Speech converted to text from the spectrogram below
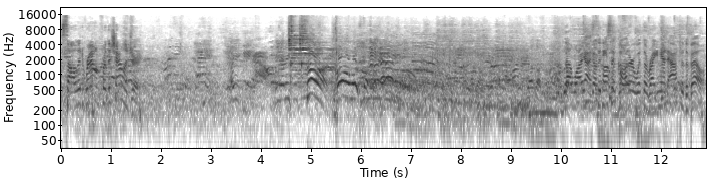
Solid round for the challenger. That wide yeah, Seniesa caught her with the right hand after the bell.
